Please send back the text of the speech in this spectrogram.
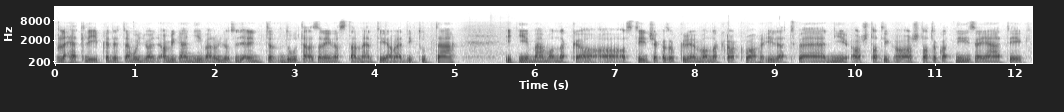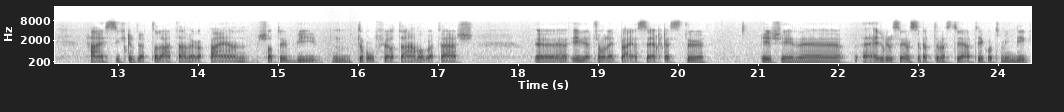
lehet lépkedettem, úgy van, Amigán nyilván úgy volt, hogy elindultál az elején, aztán mentél, ameddig tudtál, itt nyilván vannak a, a, stage-ek, azok külön vannak rakva, illetve a, statik, a statokat néz a játék, hány secretet találtál meg a pályán, stb. trófea támogatás, illetve van egy pályaszerkesztő, és én egyrészt nagyon szerettem ezt a játékot mindig,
